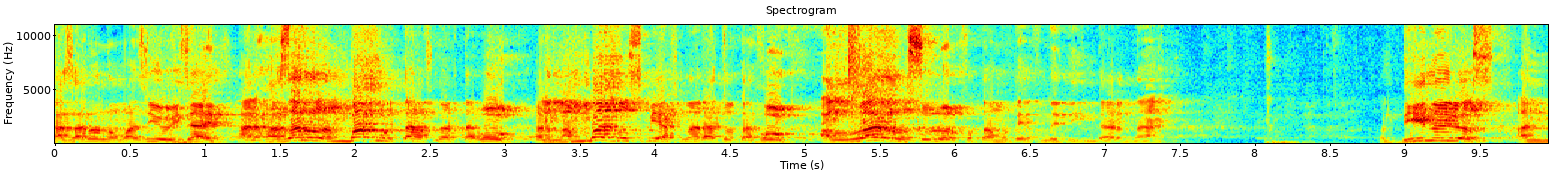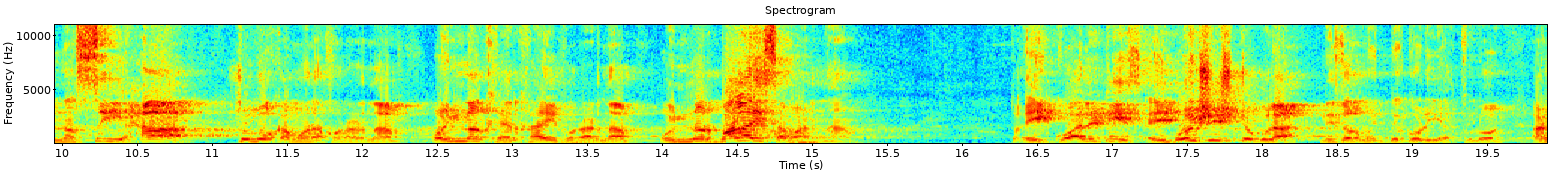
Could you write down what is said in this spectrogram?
হাজারো নমাজি হয়ে যায়, আর হাজারো লম্বা কুর্তা আপনার থাকুক আর লম্বা তসবি আপনার হাতও থাকুক আল্লাহর রসুলের কথা মতে আপনি দিনদার নাই। দিন হইল আর নসিহা শুভ কামনা করার নাম, অন্যর খের খাই করার নাম, অন্যর বালাই চাওয়ার নাম। তো এই কোয়ালিটিস এই বৈশিষ্ট্যগুলা নিজের মধ্যে গড়িয়া তুলন। আর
